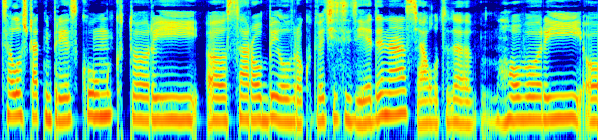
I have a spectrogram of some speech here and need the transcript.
celoštátny prieskum, ktorý e, sa robil v roku 2011, alebo teda hovorí o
